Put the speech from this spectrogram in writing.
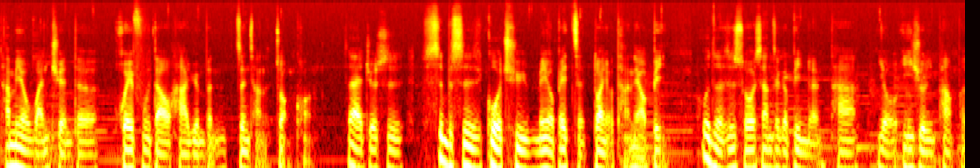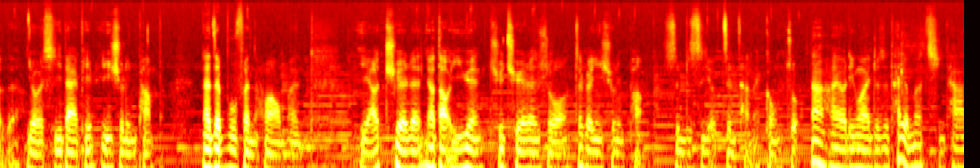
他没有完全的恢复到他原本正常的状况。再就是，是不是过去没有被诊断有糖尿病，或者是说像这个病人他有 insulin pump 的，有携带 insulin pump，那这部分的话，我们也要确认，要到医院去确认说这个 insulin pump 是不是有正常的工作。那还有另外就是，他有没有其他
